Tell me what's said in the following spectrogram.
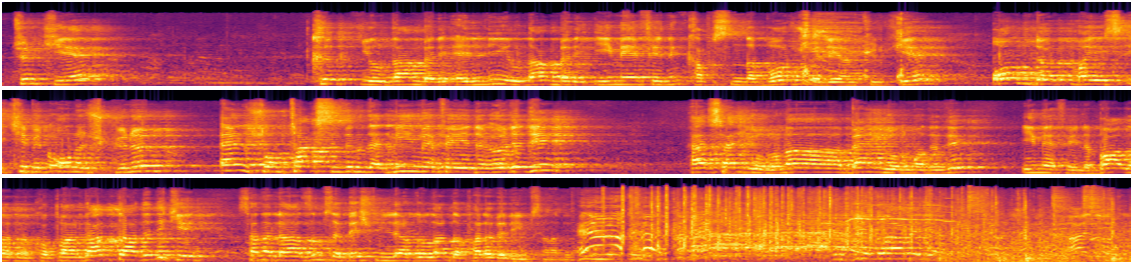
Türkiye 40 yıldan beri, 50 yıldan beri IMF'nin kapısında borç ödeyen Türkiye 14 Mayıs 2013 günü en son taksidini de IMF'ye de ödedi. Her sen yoluna, ben yoluma dedi. IMF ile bağlarını kopardı. Hatta dedi ki sana lazımsa 5 milyar dolar da para vereyim sana dedi. IMF'ye. Türkiye hale geldi. Haydi.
